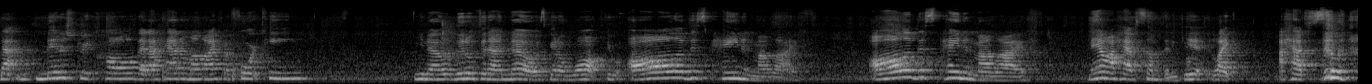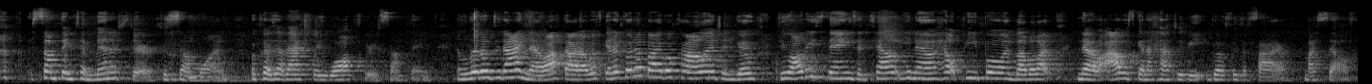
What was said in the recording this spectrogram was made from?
that ministry call that I had in my life at 14. You know, little did I know I was going to walk through all of this pain in my life, all of this pain in my life. Now I have something to get, like I have some, something to minister to someone because I've actually walked through something. And little did I know, I thought I was going to go to Bible college and go do all these things and tell, you know, help people and blah, blah, blah. No, I was going to have to be go through the fire myself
